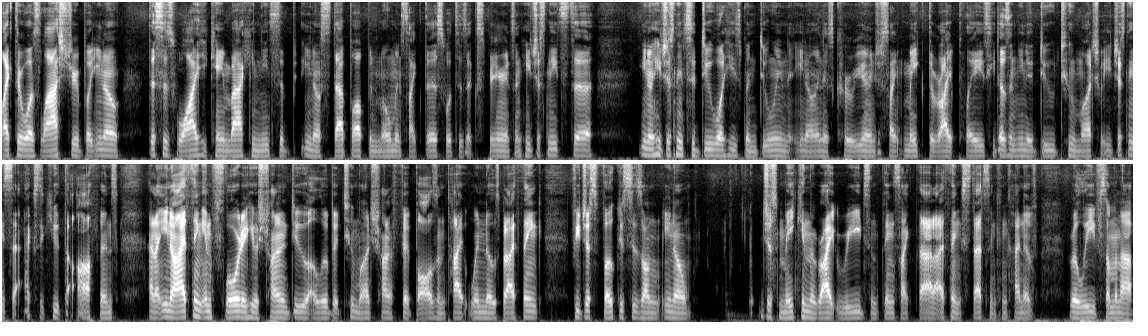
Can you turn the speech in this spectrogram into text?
like there was last year, but you know, this is why he came back. He needs to, you know, step up in moments like this with his experience, and he just needs to, you know, he just needs to do what he's been doing, you know, in his career and just like make the right plays. He doesn't need to do too much, but he just needs to execute the offense. And you know, I think in Florida he was trying to do a little bit too much, trying to fit balls in tight windows, but I think if he just focuses on you know just making the right reads and things like that, I think Stetson can kind of relieve some of that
